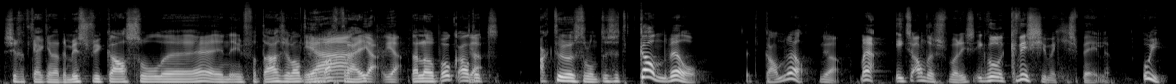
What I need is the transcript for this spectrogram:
Als je gaat kijken naar de Mystery Castle hè, in, in Fantasieland. in de wachtrij. ja, ja, Daar lopen ook altijd acteurs rond. Dus het kan wel. Het kan wel. ja. Maar ja. Iets anders, Maurice. Ik wil een quizje met je spelen. Oei.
